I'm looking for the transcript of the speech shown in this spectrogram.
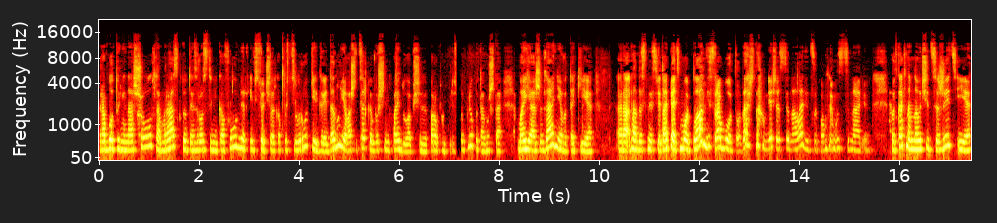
работу не нашел, там раз, кто-то из родственников умер, и все, человек опустил руки и говорит, да ну, я в вашу церковь больше не пойду, вообще порог не переступлю, потому что мои ожидания вот такие радостные свет. Опять мой план не сработал, да, что у меня сейчас все наладится по моему сценарию. Вот как нам научиться жить и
